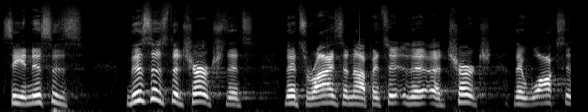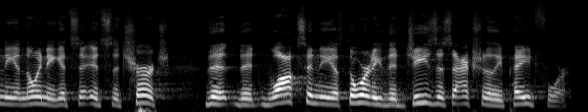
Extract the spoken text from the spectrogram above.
See, and this is, this is the church that's, that's rising up. It's a, a church that walks in the anointing. It's, a, it's the church that, that walks in the authority that Jesus actually paid for.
